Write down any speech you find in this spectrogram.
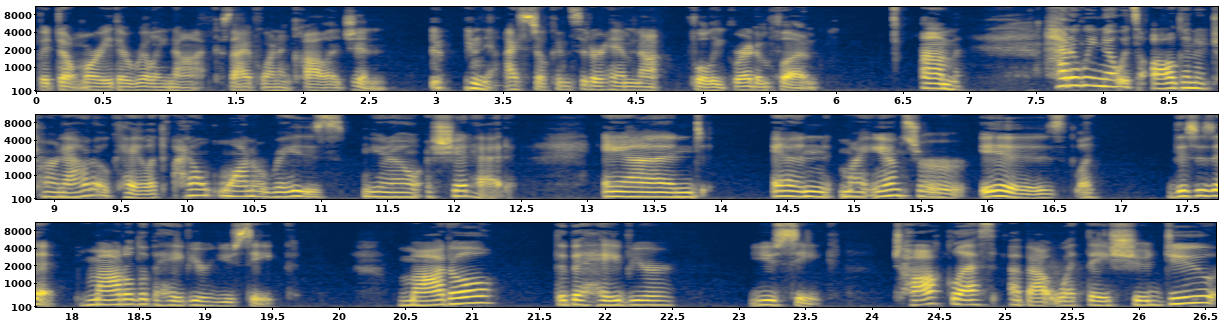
but don't worry, they're really not because I have one in college and I still consider him not fully grown and flown. Um, how do we know it's all going to turn out okay? Like, I don't want to raise, you know, a shithead. And, and my answer is like, this is it model the behavior you seek. Model the behavior you seek. Talk less about what they should do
